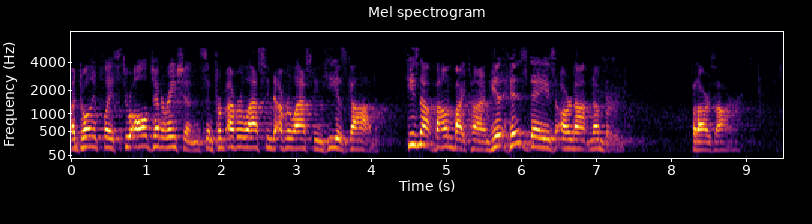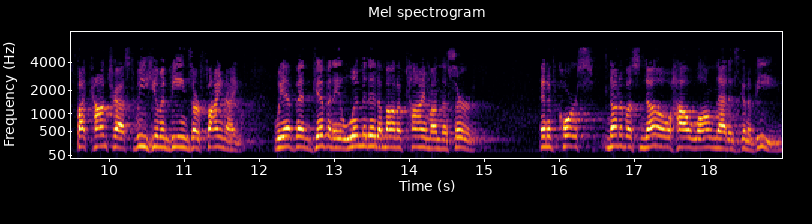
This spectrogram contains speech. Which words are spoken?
a dwelling place through all generations and from everlasting to everlasting, he is God. He's not bound by time. His days are not numbered but ours are. By contrast, we human beings are finite. We have been given a limited amount of time on this earth. And of course, none of us know how long that is going to be.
